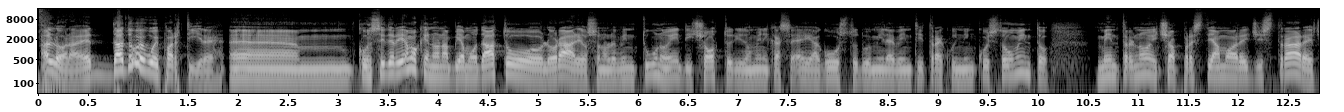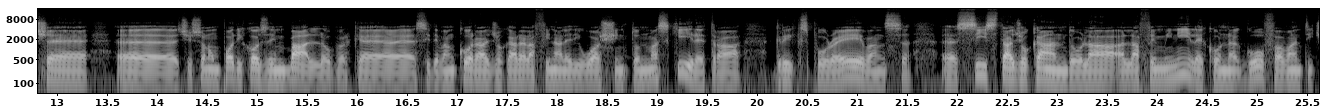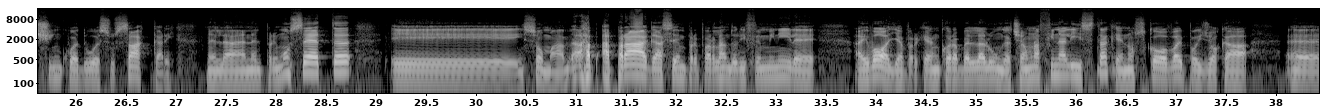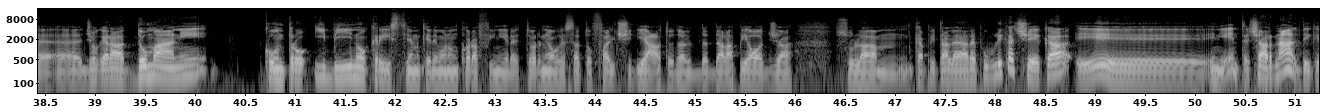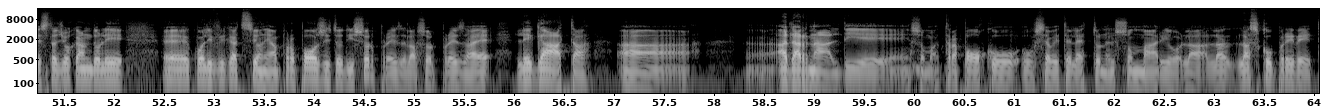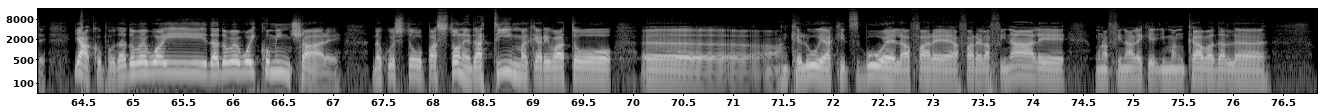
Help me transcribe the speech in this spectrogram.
Allora, eh, da dove vuoi partire? Ehm, consideriamo che non abbiamo dato l'orario, sono le 21 e 18 di domenica 6 agosto 2023, quindi in questo momento, mentre noi ci apprestiamo a registrare, eh, ci sono un po' di cose in ballo perché si deve ancora giocare la finale di Washington maschile tra Grigspur e Evans, eh, si sta giocando la, la femminile con Goff avanti 5-2 su Saccari nel, nel primo set. E insomma a, a Praga sempre parlando di femminile hai voglia perché è ancora bella lunga. C'è una finalista che è Noskova e poi gioca, eh, giocherà domani contro Ibino Christian che devono ancora finire, torneo che è stato falcidiato dal- da- dalla pioggia sulla mh, capitale della Repubblica Ceca e, e niente, c'è Arnaldi che sta giocando le eh, qualificazioni. A proposito di sorprese, la sorpresa è legata a- ad Arnaldi e insomma tra poco o se avete letto nel sommario la, la- la scoprirete. Jacopo da dove, vuoi, da dove vuoi cominciare? Da questo pastone da team che è arrivato eh, anche lui a Kitzbühel a fare, a fare la finale una finale che gli mancava dal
